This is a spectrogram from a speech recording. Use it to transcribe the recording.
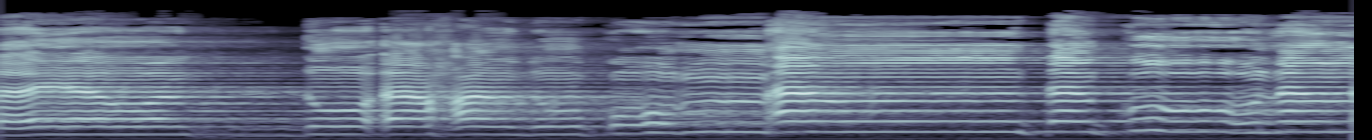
أَيَوَدُّ أَحَدُكُمْ أَن تَكُونَ لَهُ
